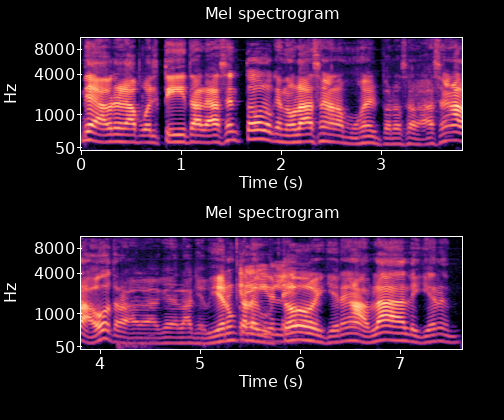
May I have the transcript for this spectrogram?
le abren la puertita, le hacen todo lo que no le hacen a la mujer, pero se lo hacen a la otra, a la que, la que vieron que le gustó y quieren hablar y quieren...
